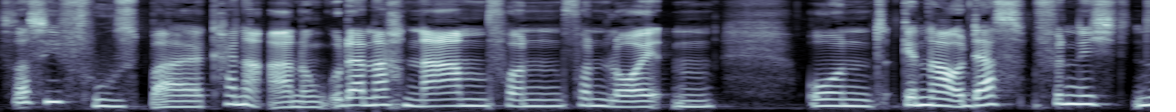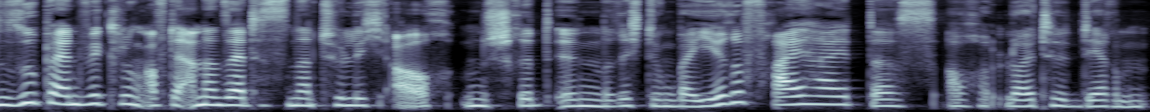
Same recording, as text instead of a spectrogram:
sowas wie Fußball, keine Ahnung, oder nach Namen von, von Leuten. Und genau, das finde ich eine super Entwicklung. Auf der anderen Seite ist es natürlich auch ein Schritt in Richtung Barrierefreiheit, dass auch Leute, deren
